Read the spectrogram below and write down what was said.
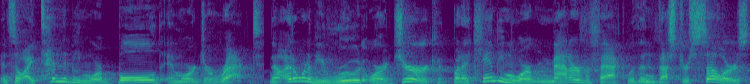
and so I tend to be more bold and more direct. Now, I don't want to be rude or a jerk, but I can be more matter of fact with investor sellers,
